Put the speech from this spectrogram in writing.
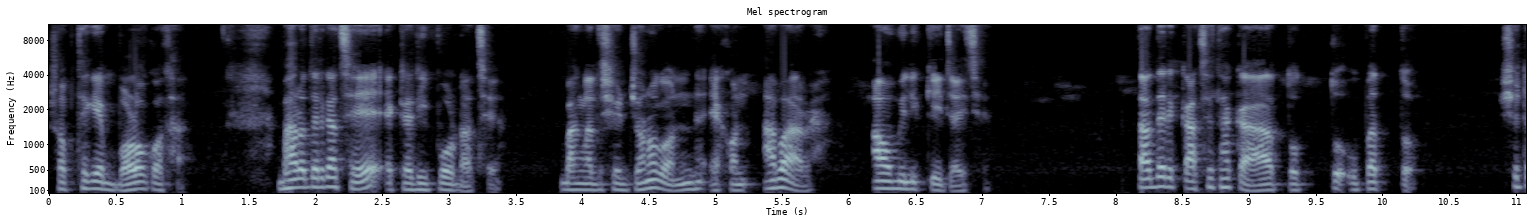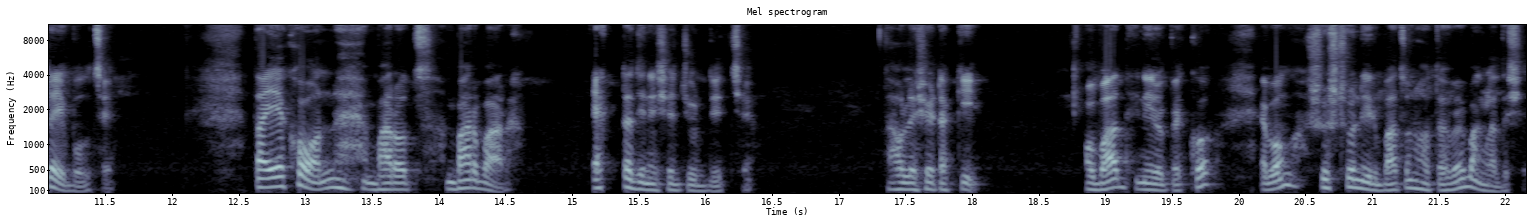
সব থেকে বড় কথা, ভারতের কাছে একটা রিপোর্ট আছে, বাংলাদেশের জনগণ এখন আবার আওয়ামী লীগকেই চাইছে। তাদের কাছে থাকা তথ্য উপাত্ত সেটাই বলছে। তাই এখন ভারত বারবার একটা জিনিসের জোর দিচ্ছে। তাহলে সেটা কি? অবাধ, নিরপেক্ষ এবং সুষ্ঠু নির্বাচন হতে হবে বাংলাদেশে।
